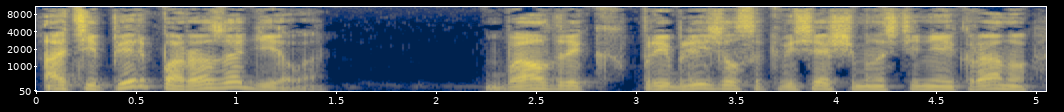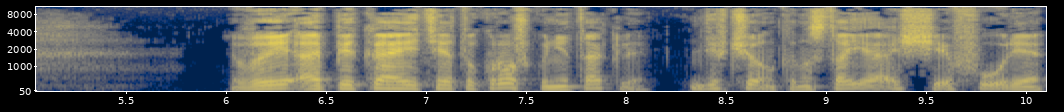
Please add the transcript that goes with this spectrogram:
А теперь пора за дело». Балдрик приблизился к висящему на стене экрану. «Вы опекаете эту крошку, не так ли? Девчонка, настоящая фурия.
